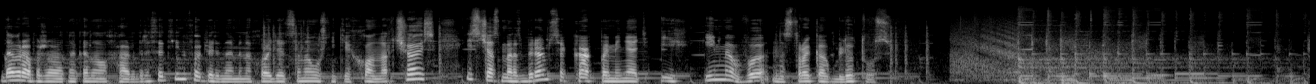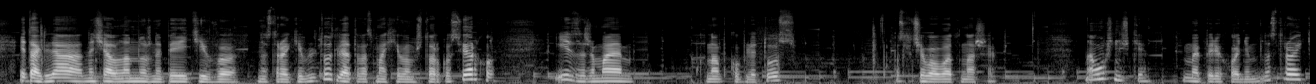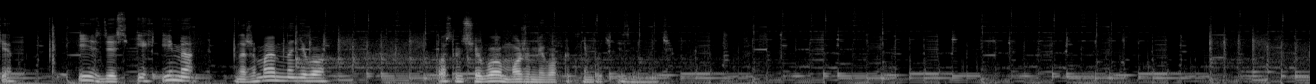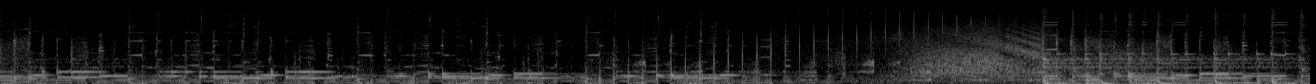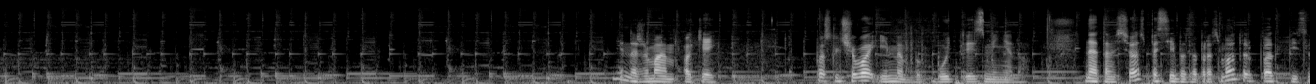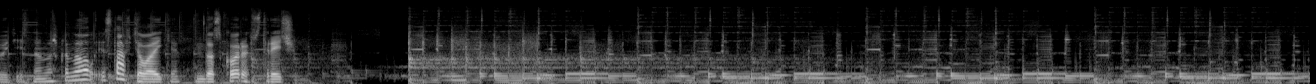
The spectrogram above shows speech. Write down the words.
Добро пожаловать на канал Hard Reset Info. Перед нами находятся наушники Honor Choice. И сейчас мы разберемся, как поменять их имя в настройках Bluetooth. Итак, для начала нам нужно перейти в настройки Bluetooth. Для этого смахиваем шторку сверху и зажимаем кнопку Bluetooth. После чего вот наши наушнички. Мы переходим в настройки. И здесь их имя. Нажимаем на него после чего можем его как-нибудь изменить. И нажимаем ОК после чего имя будет изменено. На этом все, спасибо за просмотр, подписывайтесь на наш канал и ставьте лайки. До скорых встреч! thank you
